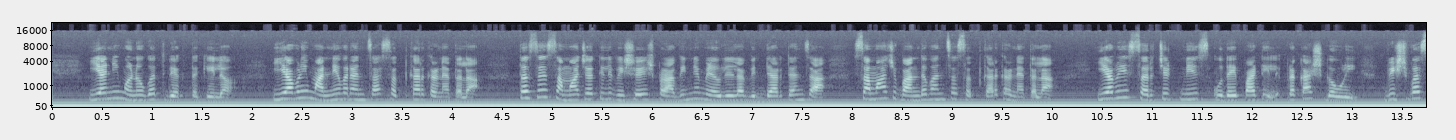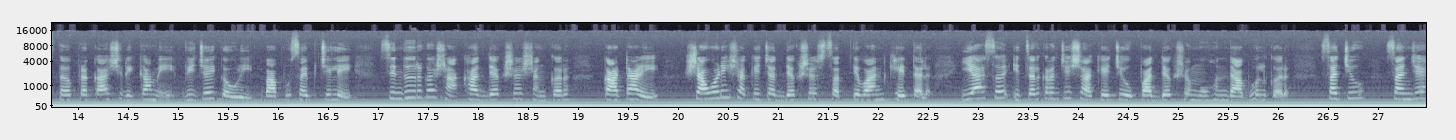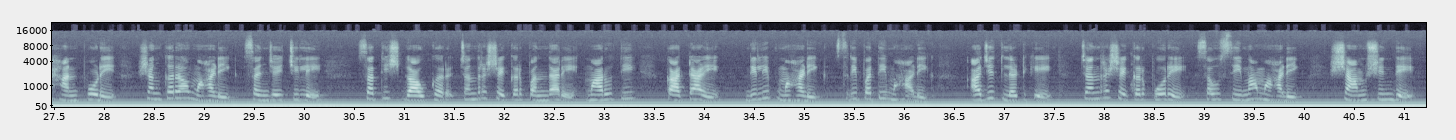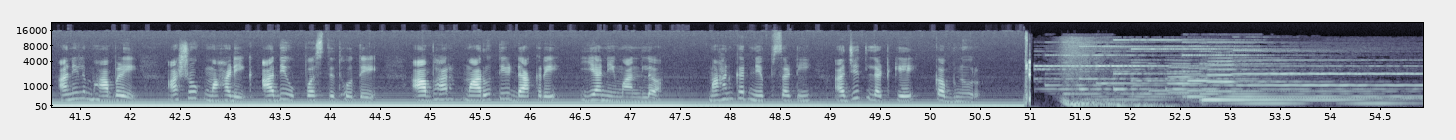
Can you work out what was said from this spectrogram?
यांनी मनोगत व्यक्त केलं. यावेळी मान्यवरांचा सत्कार करण्यात आला. तसेच समाजातील विशेष प्रावीण्य मिळवलेल्या विद्यार्थ्यांचा समाज बांधवांचा सत्कार करण्यात आला. यावेळी सरचिटणीस उदय पाटील प्रकाश गवळी विश्वस्त प्रकाश रिकामे विजय गवळी बापूसाहेब चिले सिंधुदुर्ग शाखाध्यक्ष शंकर काटाळे शावडी शाखेचे अध्यक्ष सत्यवान खेतल यासह इचलकरंजी शाखेचे उपाध्यक्ष मोहन दाभोलकर सचिव संजय हानफोडे शंकरराव महाडिक संजय चिले सतीश गावकर चंद्रशेखर पंदारे मारुती काटाळे दिलीप महाडिक श्रीपती महाडिक अजित लटके चंद्रशेखर पोरे सौ सीमा महाडिक श्याम शिंदे अनिल म्हाबळे अशोक महाडिक आदी उपस्थित होते. आभार मारुती डाकरे यांनी मानलं. महानकर न्यूजसाठी अजित लटके कबनूर.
